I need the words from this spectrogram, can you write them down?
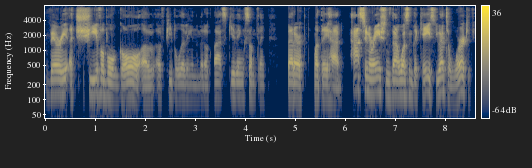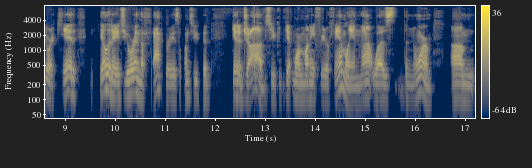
very achievable goal of, of people living in the middle class, giving something better than what they had. Past generations, that wasn't the case. You had to work. If you were a kid in the Gilded Age, you were in the factories once you could get a job so you could get more money for your family, and that was the norm. Um,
